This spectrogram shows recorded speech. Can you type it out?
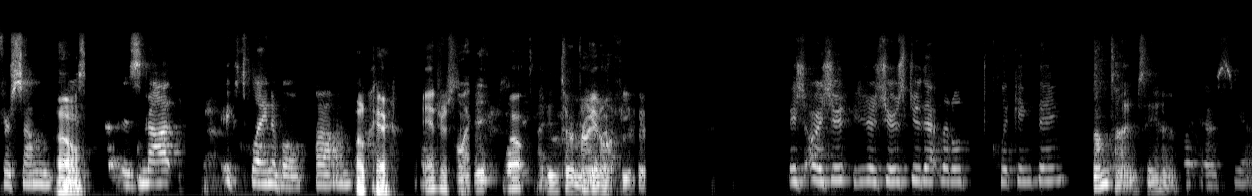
for some Oh. reason that is not explainable. Um, Okay. Oh, Interesting. I didn't. Well, I didn't turn mine off either. is, or is your, does yours do that little clicking thing? Sometimes, yeah. Like this, yeah.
